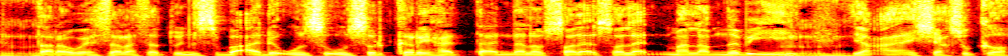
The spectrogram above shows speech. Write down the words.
hmm. Tarawih salah satunya sebab ada unsur-unsur kerehatan Dalam solat-solat malam Nabi hmm. Yang Aisyah suka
